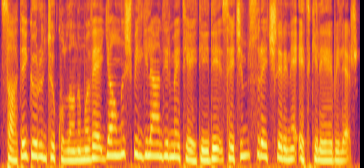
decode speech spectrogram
sahte görüntü kullanımı ve yanlış bilgilendirme tehdidi seçim süreçlerini etkileyebilir.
